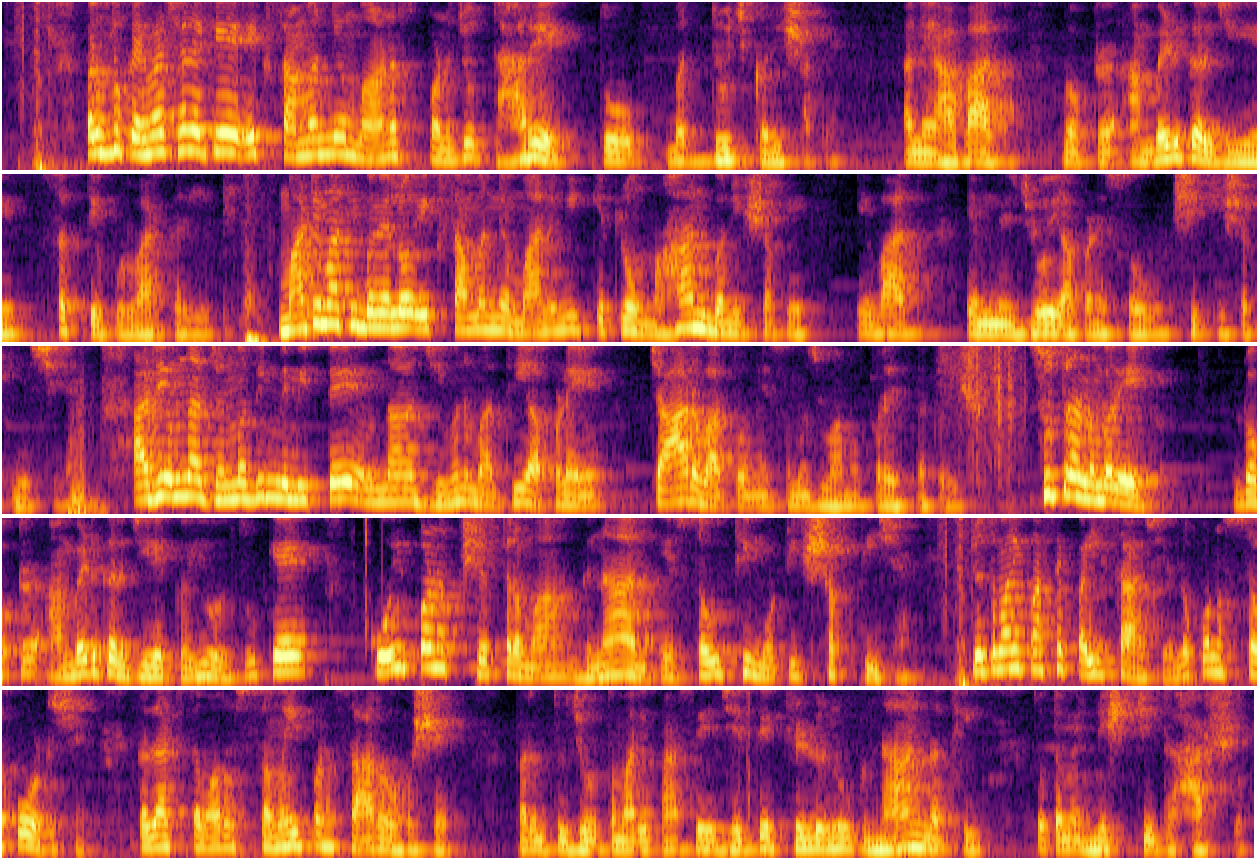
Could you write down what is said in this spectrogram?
પરંતુ કહેવાય છે ને કે એક સામાન્ય માણસ પણ જો ધારે તો બધું જ કરી શકે. અને આ વાત ડૉક્ટર આંબેડકરજીએ સત્ય પુરવાર કરી હતી. માટીમાંથી બનેલો એક સામાન્ય માનવી કેટલો મહાન બની શકે એ વાત એમને જોઈ આપણે સૌ શીખી શકીએ છીએ. આજે એમના જન્મદિન નિમિત્તે એમના જીવનમાંથી આપણે ચાર વાતોને સમજવાનો પ્રયત્ન કરીશું. સૂત્ર નંબર એક, ડૉક્ટર આંબેડકરજીએ કહ્યું હતું કે કોઈ પણ ક્ષેત્રમાં જ્ઞાન એ સૌથી મોટી શક્તિ છે. જો તમારી પાસે પૈસા છે, લોકોનો સપોર્ટ છે, કદાચ તમારો સમય પણ સારો હશે, પરંતુ જો તમારી પાસે જે તે ફિલ્ડનું જ્ઞાન નથી, તો તમે નિશ્ચિત હારશો.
